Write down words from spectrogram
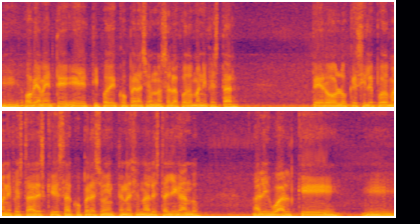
Eh, obviamente el tipo de cooperación no se la puedo manifestar, pero lo que sí le puedo manifestar es que esa cooperación internacional está llegando, al igual que, eh,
